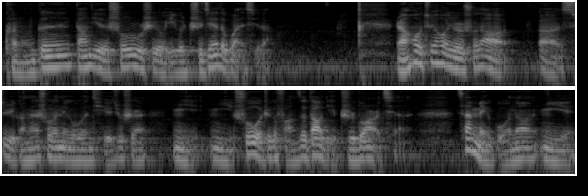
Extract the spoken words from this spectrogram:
可能跟当地的收入是有一个直接的关系的。然后最后就是说到呃思雨刚才说的那个问题，就是你你说我这个房子到底值多少钱？在美国呢，你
